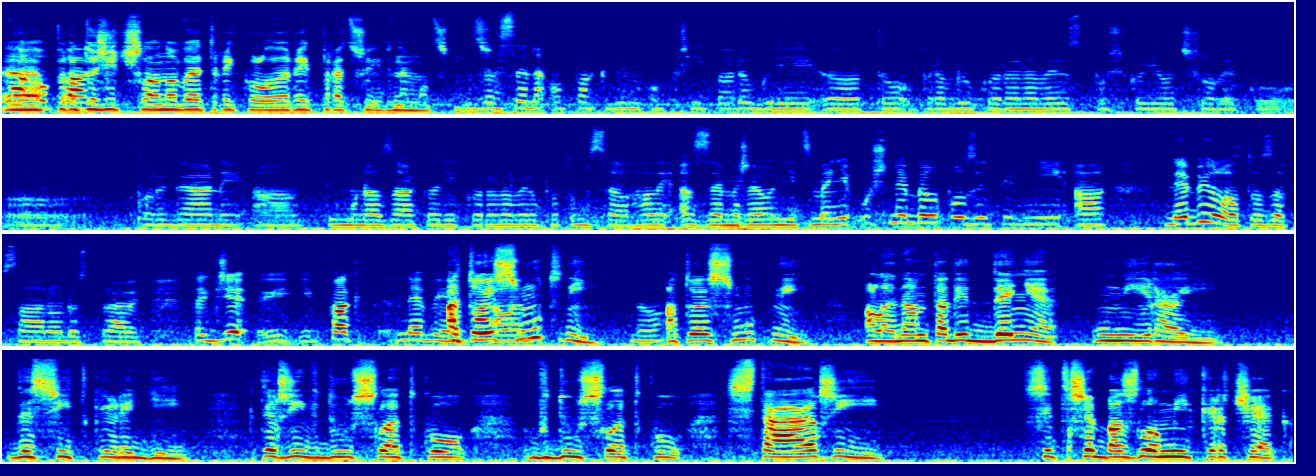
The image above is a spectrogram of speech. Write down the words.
eh, naopak. protože členové trikolory pracují v nemocnici. Zase naopak vím o případu, kdy uh, to opravdu koronavirus poškodil člověku uh, orgány a ty mu na základě koronaviru potom selhali a zemřel, nicméně už nebyl pozitivní a nebylo to zapsáno do zprávy. Takže fakt nevím. A to je ale... smutný. No. A to je smutný. Ale nám tady denně umírají desítky lidí, kteří v důsledku, v důsledku stáří si třeba zlomí krček,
